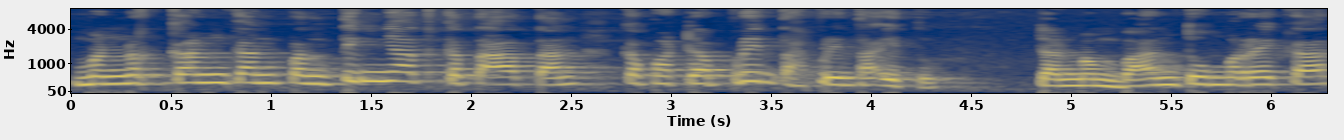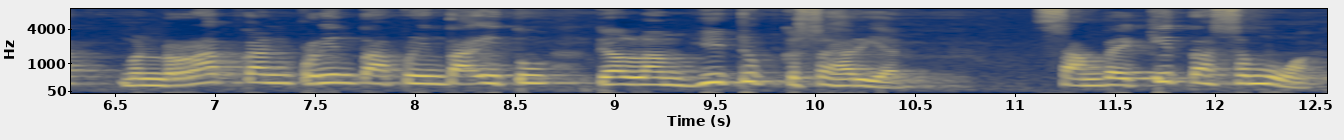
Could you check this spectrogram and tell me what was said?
menekankan pentingnya ketaatan kepada perintah-perintah itu dan membantu mereka menerapkan perintah-perintah itu dalam hidup keseharian. Sampai kita semua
